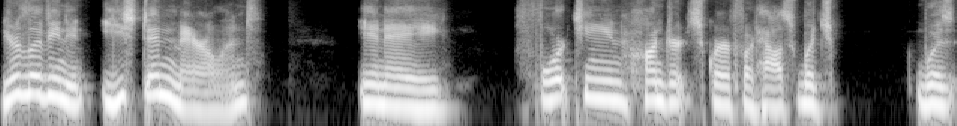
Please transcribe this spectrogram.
you're living in Easton, Maryland, in a 1,400 square foot house, which was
